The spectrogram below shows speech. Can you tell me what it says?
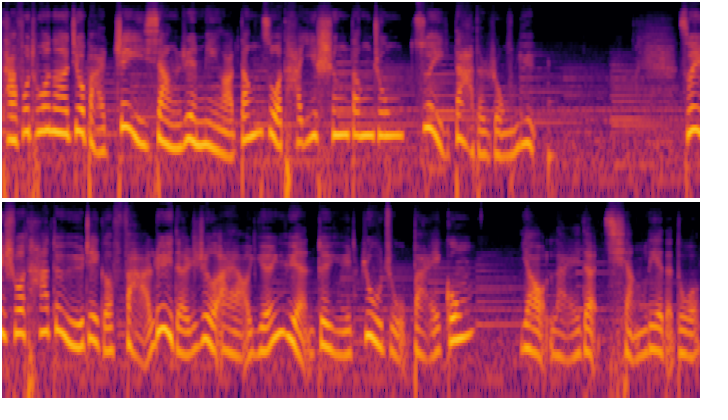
塔夫托呢，就把这一项任命啊，当做他一生当中最大的荣誉。所以说，他对于这个法律的热爱啊，远远对于入主白宫要来的强烈的多。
